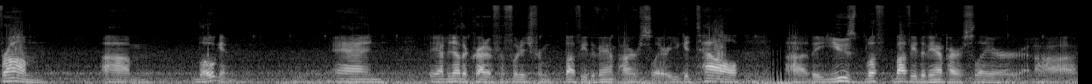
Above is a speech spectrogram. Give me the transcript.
from um, Logan, and they had another credit for footage from Buffy the Vampire Slayer. You could tell uh, they used Buff- Buffy the Vampire Slayer uh,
